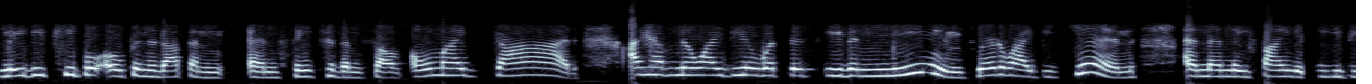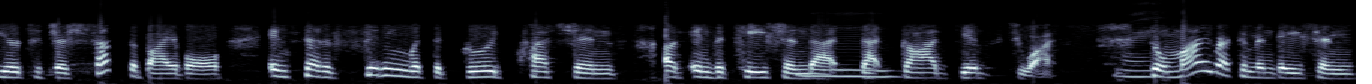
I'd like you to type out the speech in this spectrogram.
Maybe people open it up and, and think to themselves, oh my God, I have no idea what this even means. Where do I begin? And then they find it easier to just shut the Bible instead of sitting with the good questions of invitation that, mm. that God gives to us. Right. So, my recommendation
